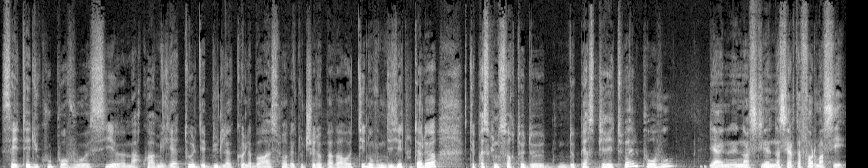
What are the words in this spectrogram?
Ça a été du coup pour vous aussi, euh, Marco Armiliato, le début de la collaboration avec Luciano Pavarotti, dont vous me disiez tout à l'heure, c'était presque une sorte de, de père spirituel pour vous? Il y a une, une certaine forme, aussi.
